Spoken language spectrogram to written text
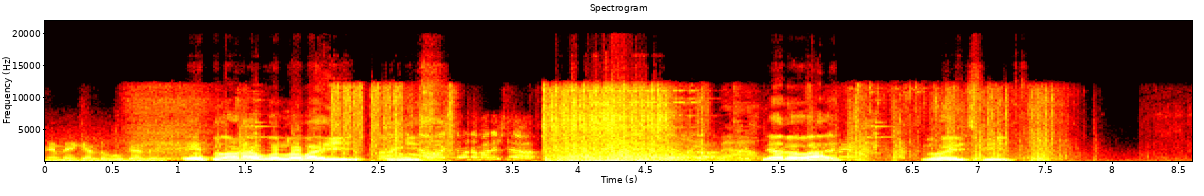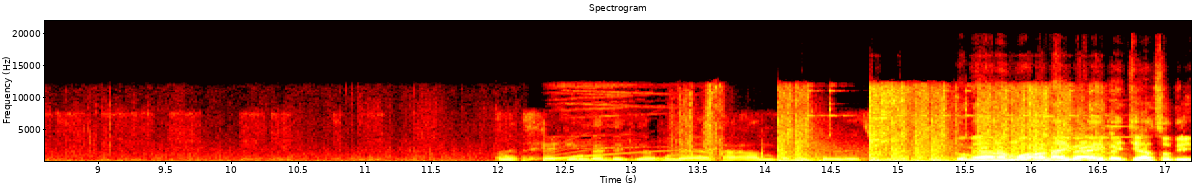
কেন গেল ও গেল। এই দোয়াটা করল ভাই মিস। ভাই লো এইচপি সেটিংটা দেখতে পাচ্ছি না থাম তবে চলে যাচ্ছি। তুমি এখনও মরো নাই ভাই বেঁচে আছো দি।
